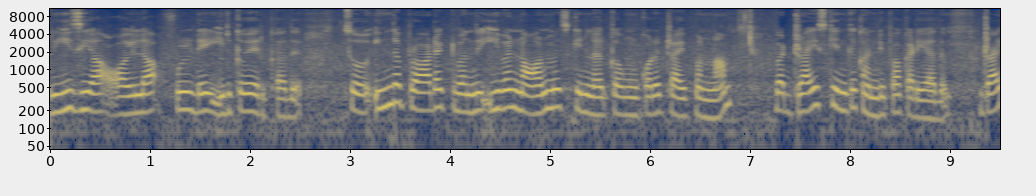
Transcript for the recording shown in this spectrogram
க்ரீஸியாக ஆயிலாக ஃபுல் டே இருக்கவே இருக்காது. ஸோ இந்த ப்ராடக்ட் வந்து ஈவன் நார்மல் ஸ்கின்னில் இருக்கவங்க கூட ட்ரை பண்ணலாம். பட் ட்ரை ஸ்கின்க்கு கண்டிப்பாக கிடையாது. ட்ரை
